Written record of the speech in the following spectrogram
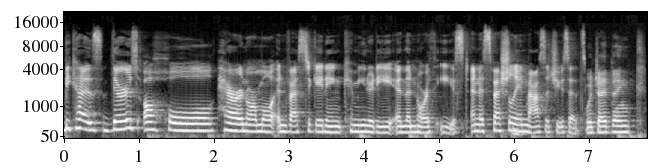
because there's a whole paranormal investigating community in the Northeast and especially in Massachusetts. Which I think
